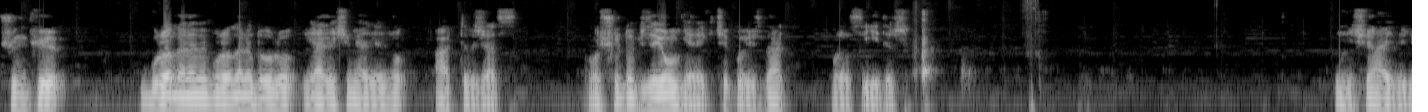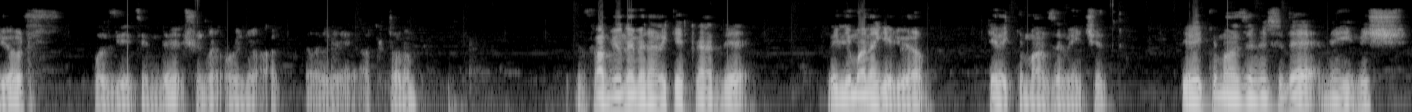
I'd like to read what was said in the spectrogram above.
Çünkü buralara ve buralara doğru yerleşim yerlerini arttıracağız. Ama şurada bize yol gerekecek. O yüzden burası iyidir. İnşa ediliyor vaziyetinde. Şunu oyunu ak- öyle akıtalım. Kamyon hemen hareketlendi ve limana geliyor. Gerekli malzeme için. Gerekli malzemesi de neymiş?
